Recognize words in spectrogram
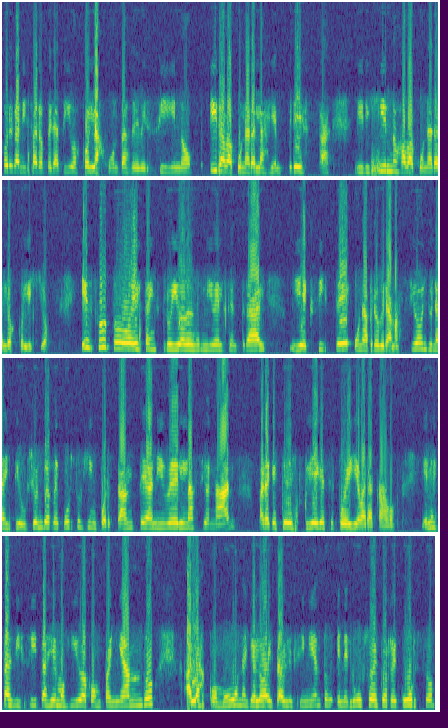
organizar operativos con las juntas de vecinos, ir a vacunar a las empresas, dirigirnos a vacunar a los colegios. Eso todo está instruido desde el nivel central y existe una programación y una distribución de recursos importante a nivel nacional para que este despliegue se pueda llevar a cabo. En estas visitas hemos ido acompañando a las comunas y a los establecimientos en el uso de estos recursos,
